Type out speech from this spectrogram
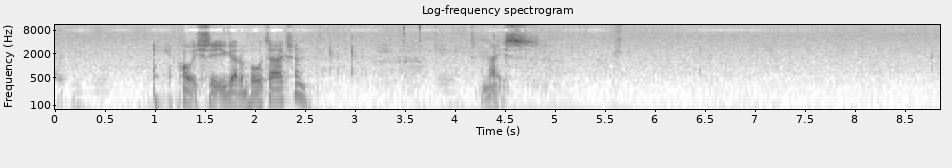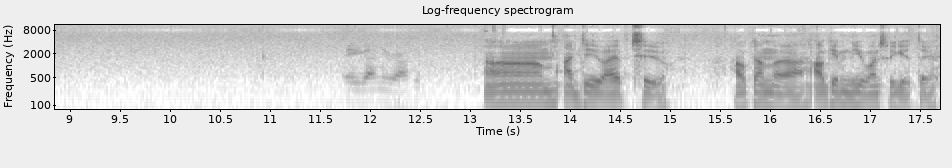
RPG, Holy shit, you got a bolt action? Nice. Hey, you got any rockets? Um, I do. I have two. I'll come, uh, I'll give them to you once we get there.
